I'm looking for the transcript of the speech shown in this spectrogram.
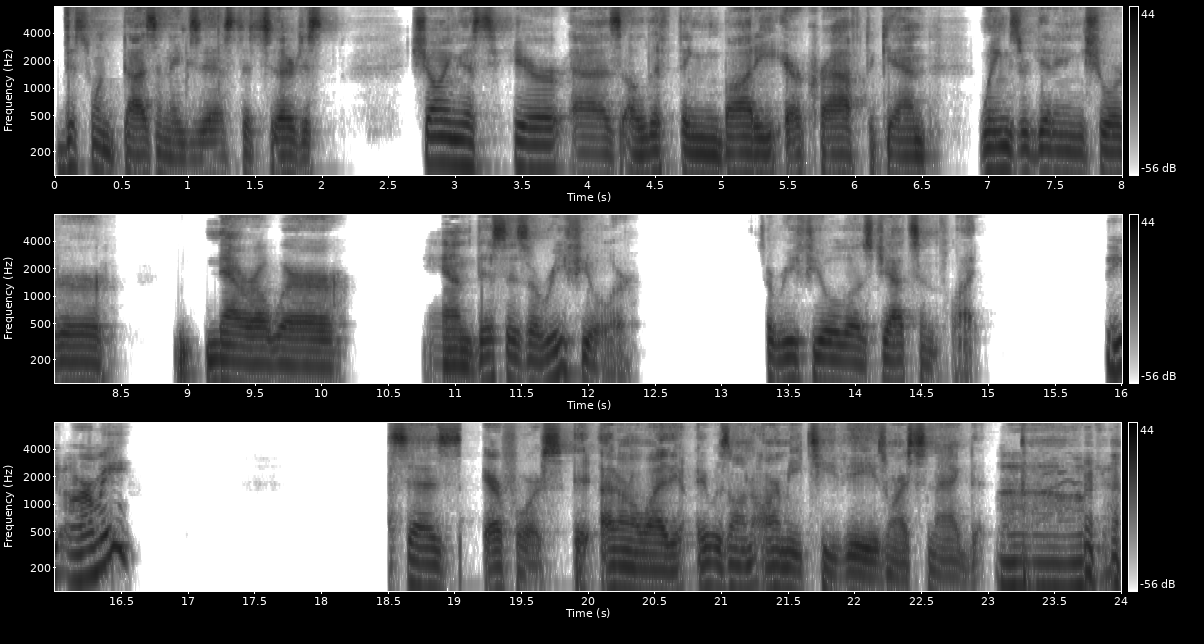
This one doesn't exist. It's, they're just showing this here as a lifting body aircraft. Again, wings are getting shorter, narrower, and this is a refueler to refuel those jets in flight. The Army? It says Air Force. It, I don't know why the, it was on Army TV is where I snagged it. Uh, okay.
